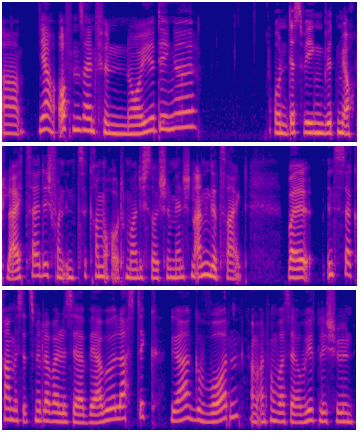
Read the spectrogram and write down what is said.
äh, ja, offen sein für neue Dinge, und deswegen wird mir auch gleichzeitig von Instagram auch automatisch solche Menschen angezeigt. Weil Instagram ist jetzt mittlerweile sehr werbelastig ja, geworden. Am Anfang war es ja wirklich schön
